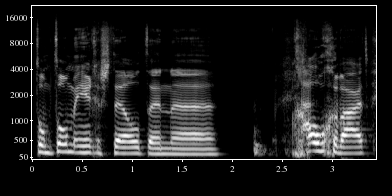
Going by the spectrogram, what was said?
TomTom ingesteld en... eh Galgenwaard.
